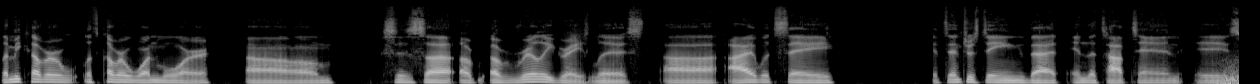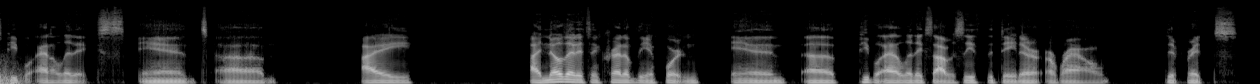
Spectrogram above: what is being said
let me cover, let's cover one more. Um, this is uh, a a really great list. Uh, I would say it's interesting that in the top ten is people analytics, and um, I I know that it's incredibly important. And uh, people analytics obviously is the data around different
